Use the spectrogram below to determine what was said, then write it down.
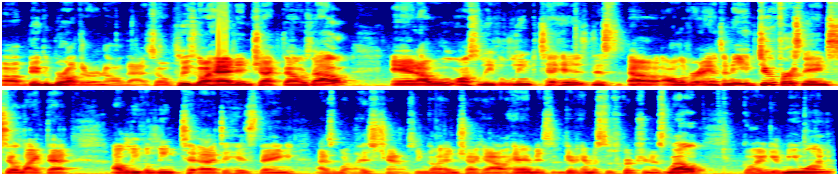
uh, Big Brother and all that. So please go ahead and check those out and I will also leave a link to his this uh, Oliver Anthony, two first names, still like that. I'll leave a link to uh, to his thing as well, his channel, so you can go ahead and check out him and give him a subscription as well. Go ahead and give me one.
